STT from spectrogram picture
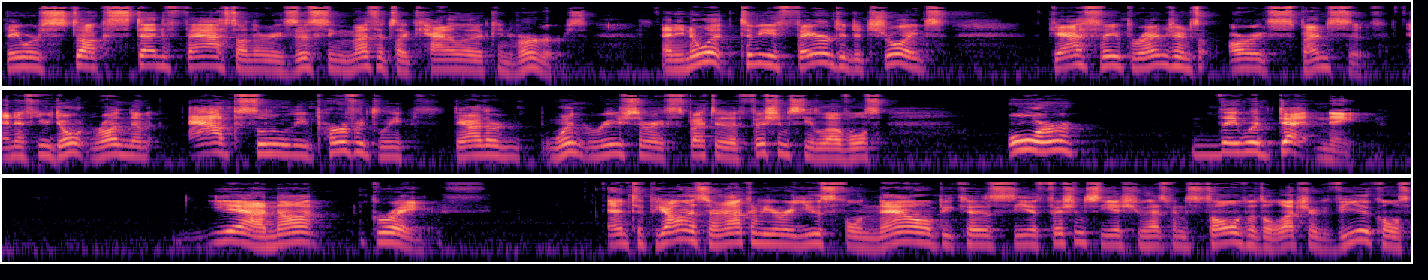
They were stuck steadfast on their existing methods like catalytic converters. And you know what? To be fair to Detroit, gas vapor engines are expensive. And if you don't run them absolutely perfectly, they either wouldn't reach their expected efficiency levels or they would detonate. Yeah, not great. And to be honest, they're not going to be very useful now because the efficiency issue has been solved with electric vehicles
